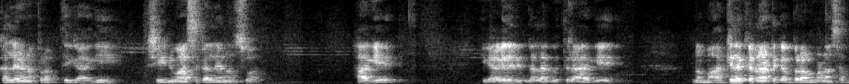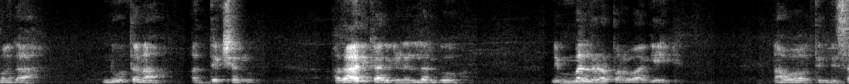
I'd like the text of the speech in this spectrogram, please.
ಕಲ್ಯಾಣ ಪ್ರಾಪ್ತಿಗಾಗಿ, ಶ್ರೀನಿವಾಸ ಕಲ್ಯಾಣೋತ್ಸವ. ಹಾಗೆ ಈಗಾಗಲೇ ನಿಮಗೆಲ್ಲ ಗೊತ್ತಿರೋ ಹಾಗೆ ನಮ್ಮ ಅಖಿಲ ಕರ್ನಾಟಕ ಬ್ರಾಹ್ಮಣ ಸಭಾದ ನೂತನ ಅಧ್ಯಕ್ಷರು, ಪದಾಧಿಕಾರಿಗಳೆಲ್ಲರಿಗೂ ನಿಮ್ಮೆಲ್ಲರ ಪರವಾಗಿ ನಾವು ಅವತ್ತಿನ ದಿವಸ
